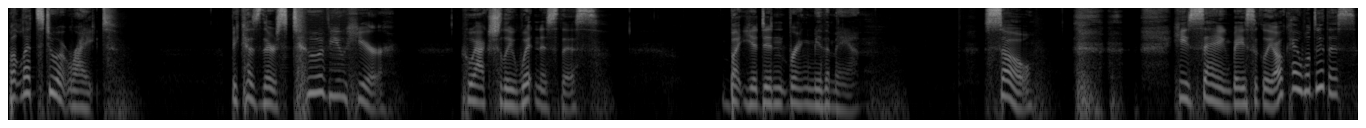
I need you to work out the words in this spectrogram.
But let's do it right. Because there's two of you here who actually witnessed this, but you didn't bring me the man. So he's saying basically, okay, we'll do this,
